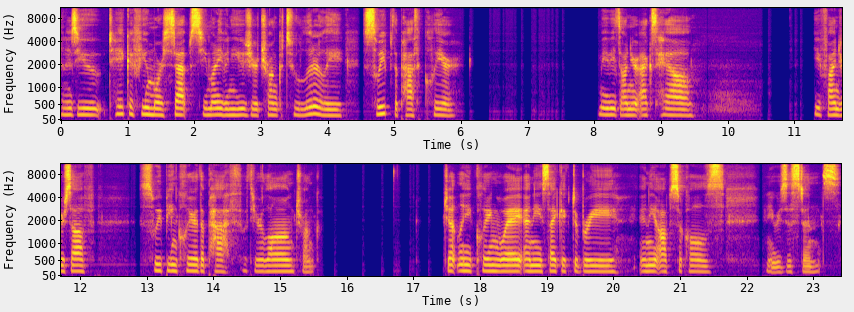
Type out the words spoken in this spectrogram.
And as you take a few more steps, you might even use your trunk to literally sweep the path clear. Maybe it's on your exhale. You find yourself sweeping clear the path with your long trunk. Gently clearing away any psychic debris, any obstacles, any resistance.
